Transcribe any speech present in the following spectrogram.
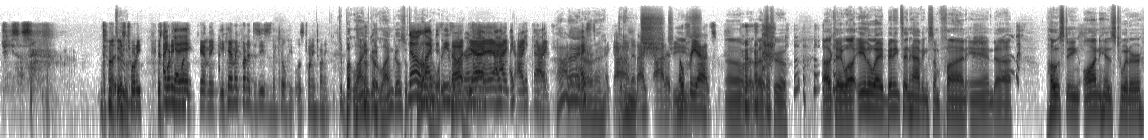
Jesus. it's Dude. twenty. It's I twenty get it. You can't make you can't make fun of diseases that kill people. It's twenty twenty. Dude, But Lyme go Lyme goes with No, corona. Lyme what are you disease gonna is do? yeah, I- I, I I, get I, that. got All it. right, I, all right. I got it. I got it. No free ads. Oh, that- that's true. Okay, well, either way, Binnington having some fun and uh, posting on his Twitter.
